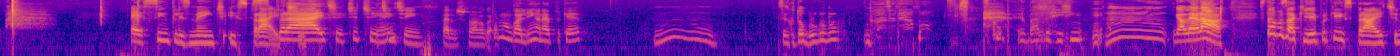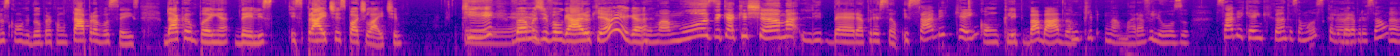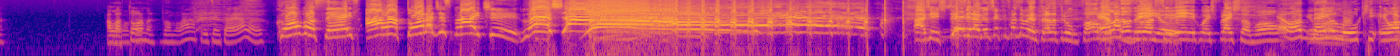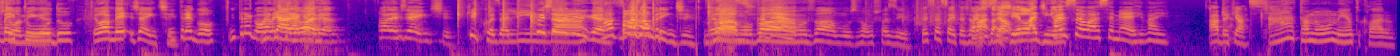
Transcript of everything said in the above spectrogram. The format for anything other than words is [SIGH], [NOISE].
é simplesmente Sprite. Sprite, titim, tchim. Pera, deixa eu tomar meu gole. Toma um golinho, né? Porque Hum. Você escutou o glu glu glu? eu babei. Hum. Galera, estamos aqui porque Sprite nos convidou para contar para vocês da campanha deles, Sprite Spotlight. Que É. vamos divulgar o que, amiga? Uma música que chama Libera a Pressão. E sabe quem? Com um clipe babado. Um clipe. Não, maravilhoso. Sabe quem que canta essa música, Libera a Pressão? Ah. A latona? Vamos lá apresentar ela? Com vocês, a latona de Sprite, Lecha! [LAUGHS] Ah, gente, terceira vez eu tinha que fazer uma entrada triunfal, Ela veio. sirene com a Sprite na mão. Eu amei o amo. look, eu amei tudo. Eu amei. Gente, Entregou. entregou, Obrigada, ela entrega. olha. Olha, gente. Que coisa linda. Puxa, amiga. Vamos fazer um brinde. Vamos, Cadê? vamos, vamos, vamos fazer. Vê se Faz gelada. o seu- geladinha. Faz o seu ASMR, vai. Abre aqui, ó. Ah, tá, meu momento, claro.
